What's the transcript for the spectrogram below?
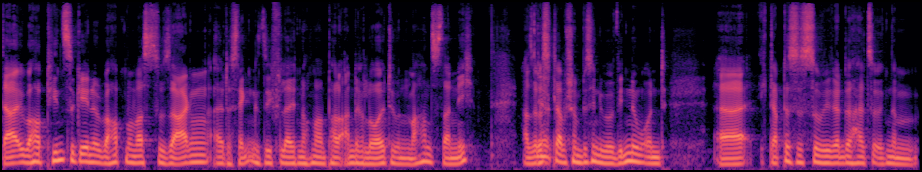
da überhaupt hinzugehen und überhaupt mal was zu sagen, äh, das denken sich vielleicht noch mal ein paar andere Leute und machen es dann nicht. Also das ja. ist, glaube ich, schon ein bisschen Überwindung und äh, ich glaube, das ist so, wie wenn du halt zu irgendeinem,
